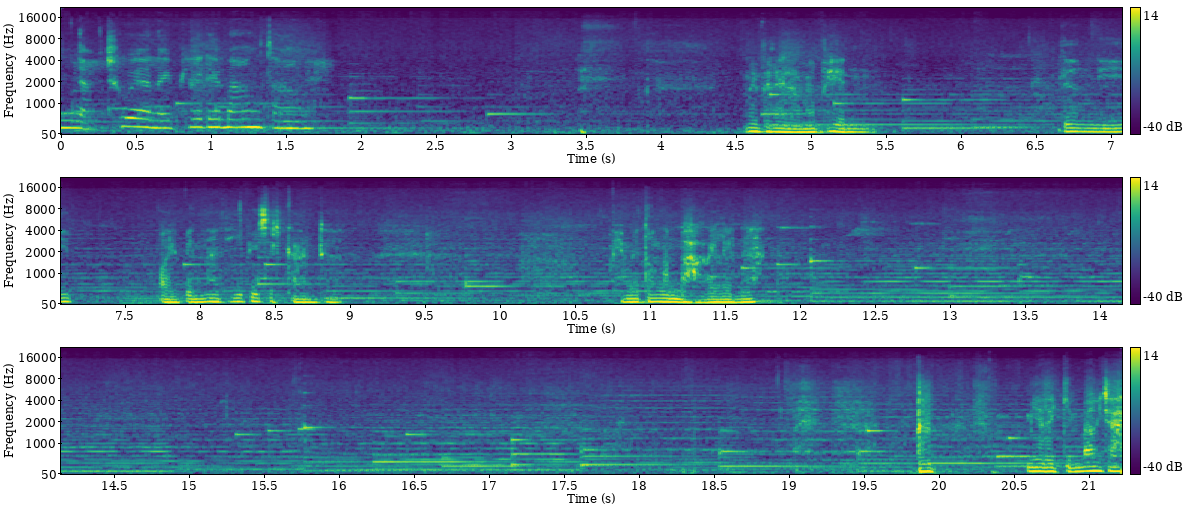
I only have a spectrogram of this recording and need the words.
นอยากช่วยอะไรพี่ได้บ้างจัง ไม่เป็นไรหรอกนะเพนเรื่องนี้ปล่อยเป็นหน้าที่พี่จัดการเถอะเพนไม่ต้องลำบากอะไรเลยนะ มีอะไรกินบ้างจ๊ะ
